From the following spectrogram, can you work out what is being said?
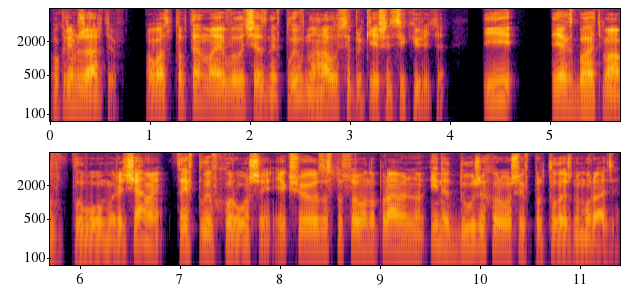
Окрім жартів, ОВАСП Топ 10 має величезний вплив на галузь Application Security. І, як з багатьма впливовими речами, цей вплив хороший, якщо його застосовано правильно, і не дуже хороший в протилежному разі.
